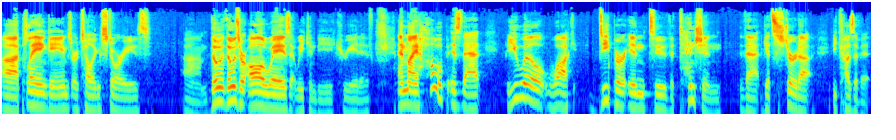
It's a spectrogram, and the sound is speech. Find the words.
Uh, playing games or telling stories. Um, th- those are all ways that we can be creative. And my hope is that you will walk deeper into the tension that gets stirred up because of it.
